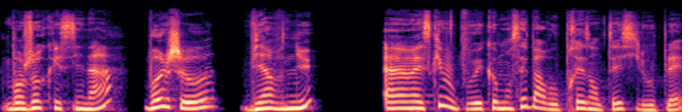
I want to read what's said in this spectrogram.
Bonjour Christina. Bonjour. Bienvenue. Euh, Est-ce que vous pouvez commencer par vous présenter, s'il vous plaît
